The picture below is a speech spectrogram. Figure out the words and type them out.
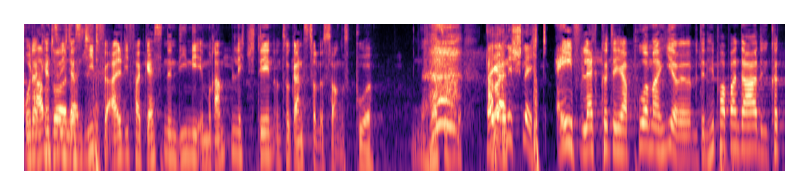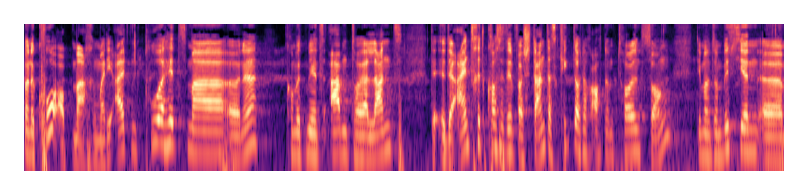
Oder kennst du nicht das. Lied für all die Vergessenen, die nie im Rampenlicht stehen? Und so ganz tolle Songs, Pur. Na, herzlichen War Aber ja nicht schlecht. Ey, vielleicht könnte ja Pur mal hier äh, mit den Hip-Hopern da, die könnte mal eine Koop machen, mal die alten Pur-Hits mal, äh, ne? Komm mit mir ins Abenteuerland. Der, der Eintritt kostet den Verstand. Das klingt doch noch auch einem tollen Song, den man so ein bisschen äh,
